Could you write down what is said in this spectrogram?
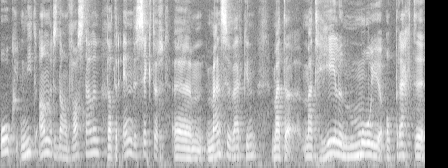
ook niet anders dan vaststellen dat er in de sector um, mensen werken met, uh, met hele mooie, oprechte,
